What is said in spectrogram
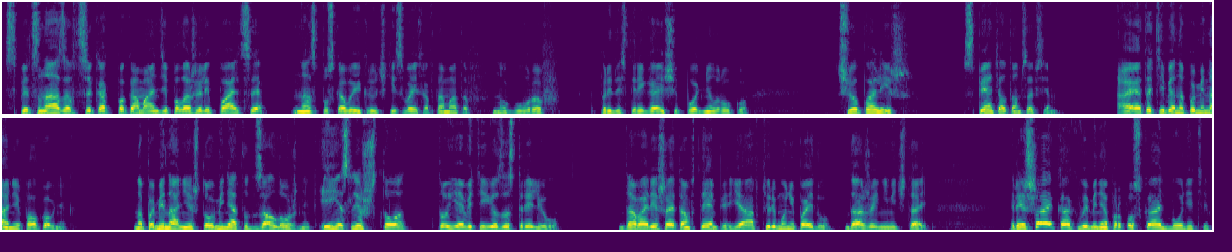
Спецназовцы, как по команде, положили пальцы на спусковые крючки своих автоматов, но Гуров предостерегающе поднял руку. — Чё палишь? Спятил там совсем? — А это тебе напоминание, полковник. Напоминание, что у меня тут заложник, и если что, то я ведь ее застрелю. Давай решай там в темпе, я в тюрьму не пойду, даже и не мечтай. Решай, как вы меня пропускать будете,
